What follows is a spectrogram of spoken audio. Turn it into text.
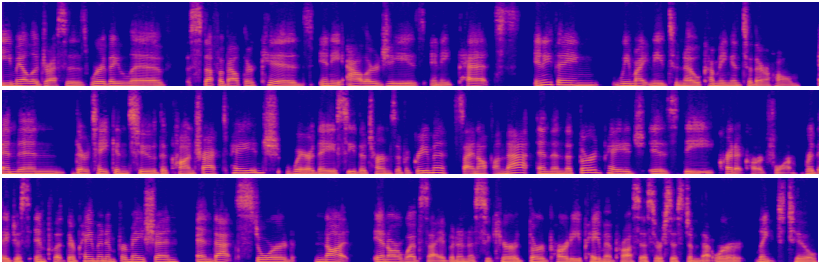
email addresses, where they live, stuff about their kids, any allergies, any pets, anything we might need to know coming into their home. And mm-hmm. then they're taken to the contract page where they see the terms of agreement, sign off on that. And then the third page is the credit card form where they just input their payment information and that's stored not in our website, but in a secured third party payment processor system that we're linked to.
